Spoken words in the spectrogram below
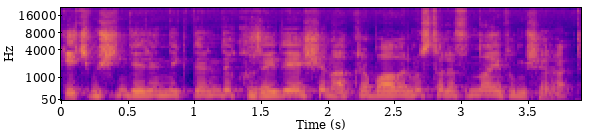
geçmişin derinliklerinde kuzeyde yaşayan akrabalarımız tarafından yapılmış herhalde.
